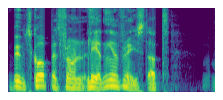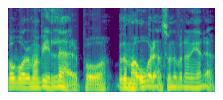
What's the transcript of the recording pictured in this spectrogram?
budskapet från ledningen från Ystad? Att, vad var det man ville här på, på de här åren som du var där nere?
